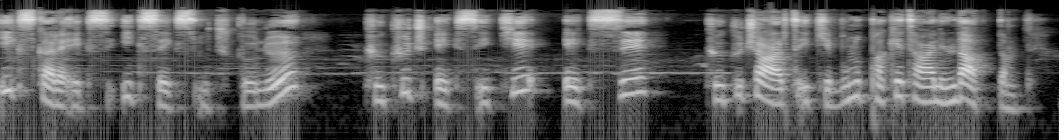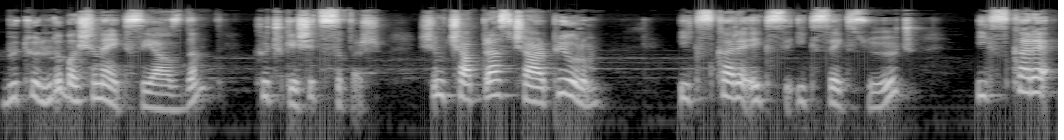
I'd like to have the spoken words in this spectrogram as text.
x kare eksi x eksi 3 bölü kök 3 eksi 2 eksi kök 3 artı 2. Bunu paket halinde attım. Bütündü başına eksi yazdım. Küçük eşit 0. Şimdi çapraz çarpıyorum. x kare eksi x eksi 3. x kare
